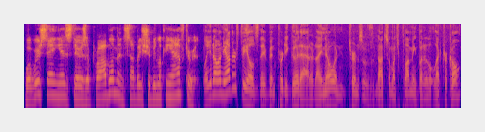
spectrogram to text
what we're saying is there's a problem and somebody should be looking after it. Well, you know, in the other fields, they've been pretty good at it. I know in terms of not so much plumbing, but in electrical,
